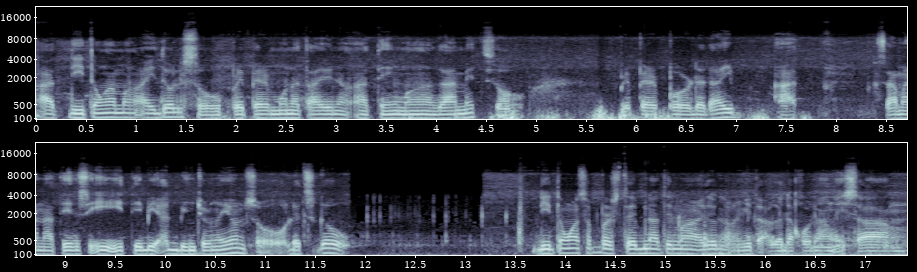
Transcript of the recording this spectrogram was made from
At dito nga mga idol so prepare muna tayo ng ating mga gamit. So prepare for the dive at kasama natin si EETV Adventure ngayon. So let's go. Dito nga sa first dive natin mga idol nakikita agad ako ng isang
